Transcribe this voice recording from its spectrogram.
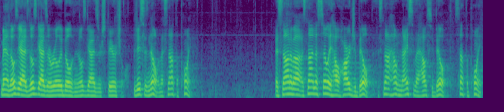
Man, those guys, those guys are really building. Those guys are spiritual. But Jesus says, no, that's not the point. It's not about, it's not necessarily how hard you build. It's not how nice of a house you build. It's not the point.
